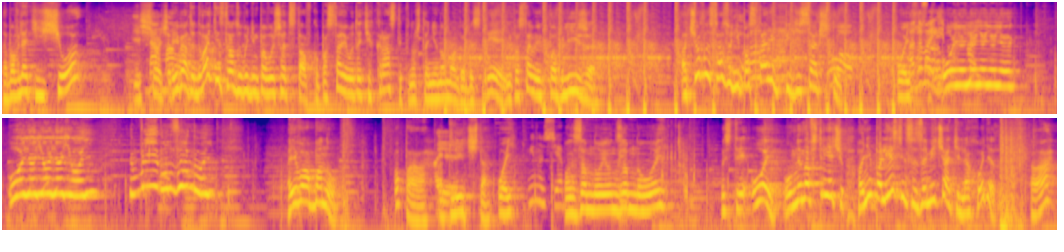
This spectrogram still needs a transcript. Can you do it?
Добавлять еще? Еще Да, что мало. Ребята, давайте сразу будем повышать ставку. Поставим вот этих красных, потому что они намного быстрее. И поставим их поближе. А чё бы сразу не поставить 50 штук? Ой, А давай, ой-ой-ой-ой-ой. Ой-ой-ой-ой-ой. Блин, он за мной. А его обману. Опа, Ай-яй. отлично. Ой, он за мной, он за мной. Быстрее. Ой, он мне навстречу. Они по лестнице замечательно ходят. А?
